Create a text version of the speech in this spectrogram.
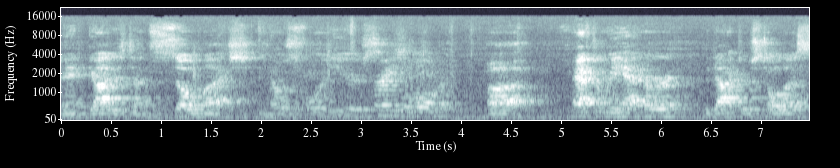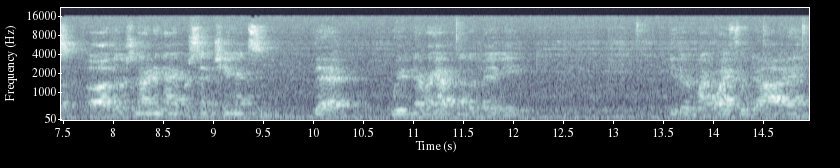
And God has done so much in those four years. Praise the Lord. Uh, after we had her, the doctors told us uh, there was 99% chance that we'd never have another baby. Either my wife would die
